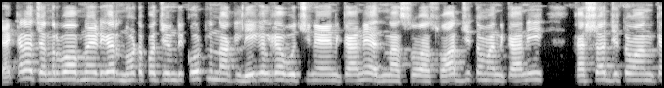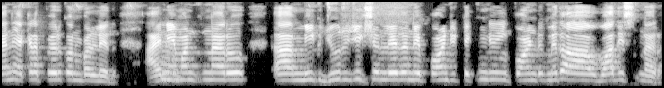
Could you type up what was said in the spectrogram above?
ఎక్కడ చంద్రబాబు నాయుడు గారు నూట పద్దెనిమిది కోట్లు నాకు లీగల్గా వచ్చినాయని కానీ అది నా స్వ- స్వార్జితం అని కానీ కష్టార్జితం అని కానీ ఎక్కడ పేర్కొనబడలేదు. ఆయన Hmm. ఏమంటున్నారు? మీకు జూరిజిక్షన్ లేదనే పాయింట్ టెక్నికల్ పాయింట్ మీద వాదిస్తున్నారు.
